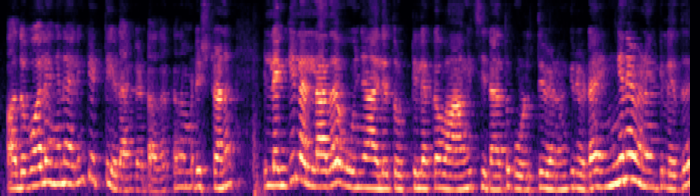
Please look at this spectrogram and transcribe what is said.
അപ്പൊ അതുപോലെ എങ്ങനെയായാലും കെട്ടിയിടാം കേട്ടോ അതൊക്കെ നമ്മുടെ ഇഷ്ടമാണ് ഇല്ലെങ്കിൽ അല്ലാതെ ഊഞ്ഞാൽ തൊട്ടിലൊക്കെ വാങ്ങിച്ചിനകത്ത് കൊളുത്തി വേണമെങ്കിൽ ഇടാം. എങ്ങനെ വേണമെങ്കിലും ഇത്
